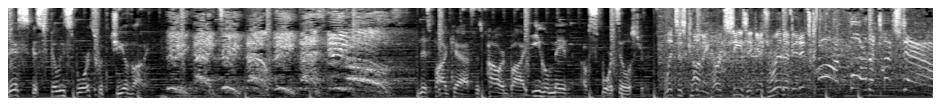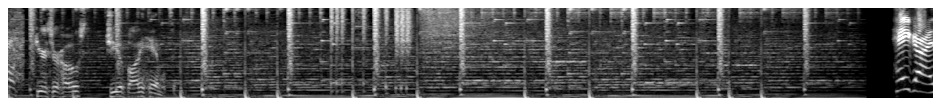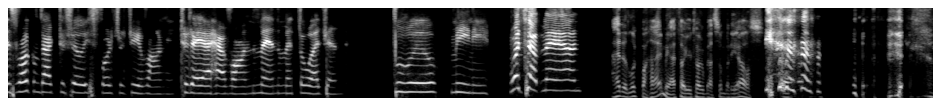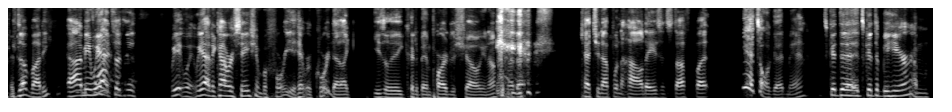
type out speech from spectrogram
This is Philly Sports with Giovanni. This podcast is powered by Eagle Maven of Sports Illustrated. Blitz is coming. Hurts sees it, gets rid of it. It's caught for the touchdown. Here's your host, Giovanni Hamilton. Guys, welcome back to Philly Sports with Giovanni. Today I have on the man, the myth, the legend, Blue Meanie. What's up, man? I had to look behind me. I thought you were talking about somebody else. What's up, buddy? Uh, I mean, we had such a we we we had a conversation before you hit record that like easily could have been part of the show, you know, catching up on the holidays and stuff. But yeah, it's all good, man. It's good to it's good to be here. I'm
